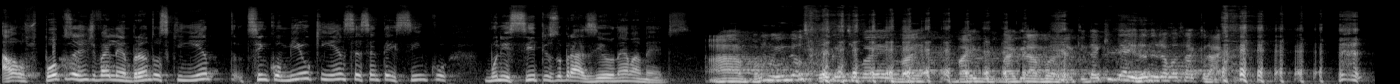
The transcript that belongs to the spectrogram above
Aos poucos a gente vai lembrando os 5.565 municípios do Brasil, né, Mamedes? Ah, vamos indo aos poucos, a gente vai, vai, vai, vai gravando aqui. Daqui 10 anos eu já vou estar craque.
